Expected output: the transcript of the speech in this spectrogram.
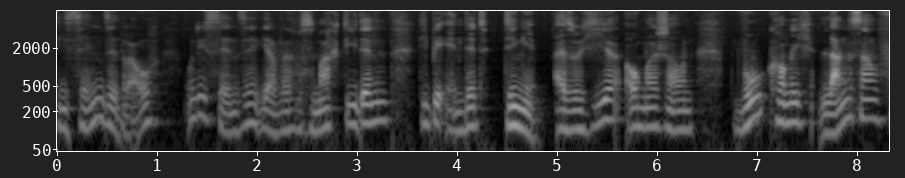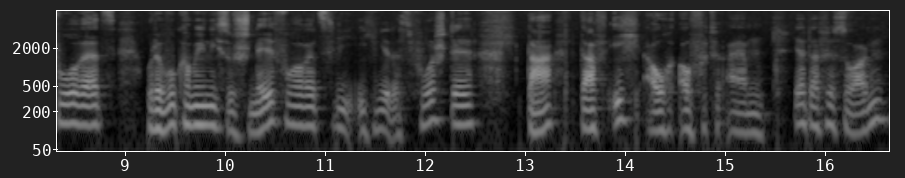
die Sense drauf. Und die Sense, ja, was macht die denn? Die beendet Dinge. Also hier auch mal schauen, wo komme ich langsam vorwärts oder wo komme ich nicht so schnell vorwärts, wie ich mir das vorstelle da darf ich auch auf, ähm, ja, dafür sorgen,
